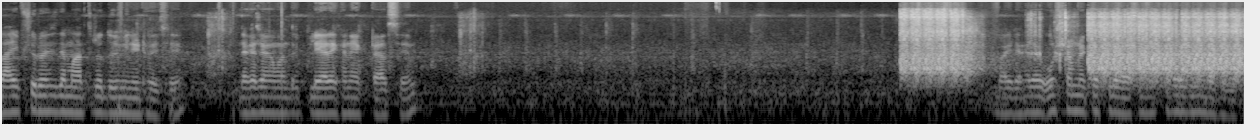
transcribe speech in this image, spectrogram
লাইভ শুরু হয়েছে মাত্র দুই মিনিট হয়েছে। দেখা যাক আমাদের প্লেয়ার এখানে একটা আছে। ভাই দেখা যায় ওর সামনে একটা প্লেয়ার আছে মারতে পারে কিনা দেখা যাক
